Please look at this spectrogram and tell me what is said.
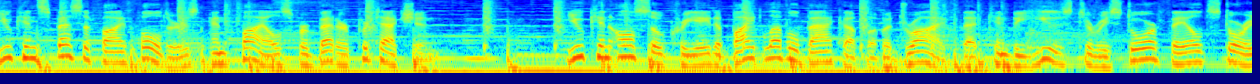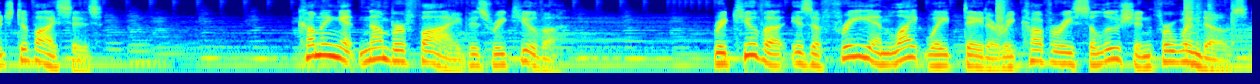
you can specify folders and files for better protection. You can also create a byte-level backup of a drive that can be used to restore failed storage devices. Coming at number 5 is Recuva. Recuva is a free and lightweight data recovery solution for Windows.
